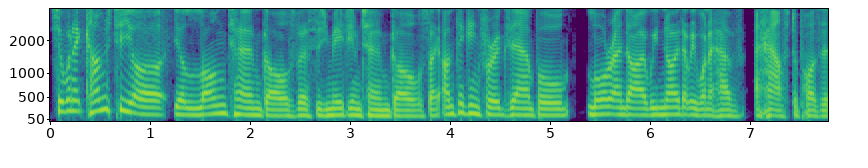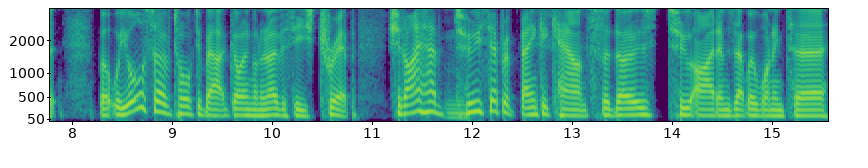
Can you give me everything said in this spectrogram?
So when it comes to your your long-term goals versus medium-term goals, like I'm thinking for example, Laura and I we know that we want to have a house deposit, but we also have talked about going on an overseas trip. Should I have mm. two separate bank accounts for those two items that we're wanting to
